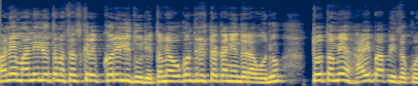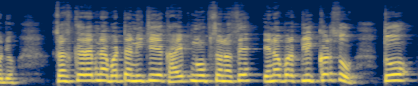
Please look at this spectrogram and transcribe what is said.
અને માની લો તમે સબસ્ક્રાઇબ કરી લીધું છે, તમે ઓગણત્રીસ ટકાની અંદર આવો છો, તો તમે હાઇપ આપી શકો છો. સબસ્ક્રાઇબના બટન નીચે એક હાઇપનું ઓપ્શન હશે, એના પર ક્લિક કરશો, તો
